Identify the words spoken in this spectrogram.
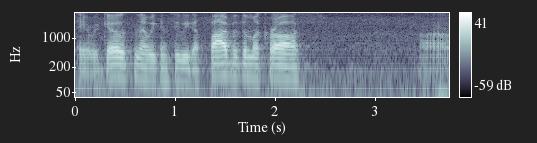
There we go. So now we can see we got five of them across. Uh,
